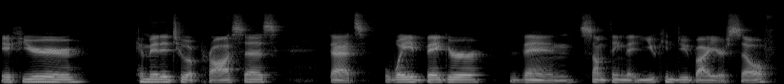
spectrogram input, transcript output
if you're committed to a process that's way bigger than something that you can do by yourself,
